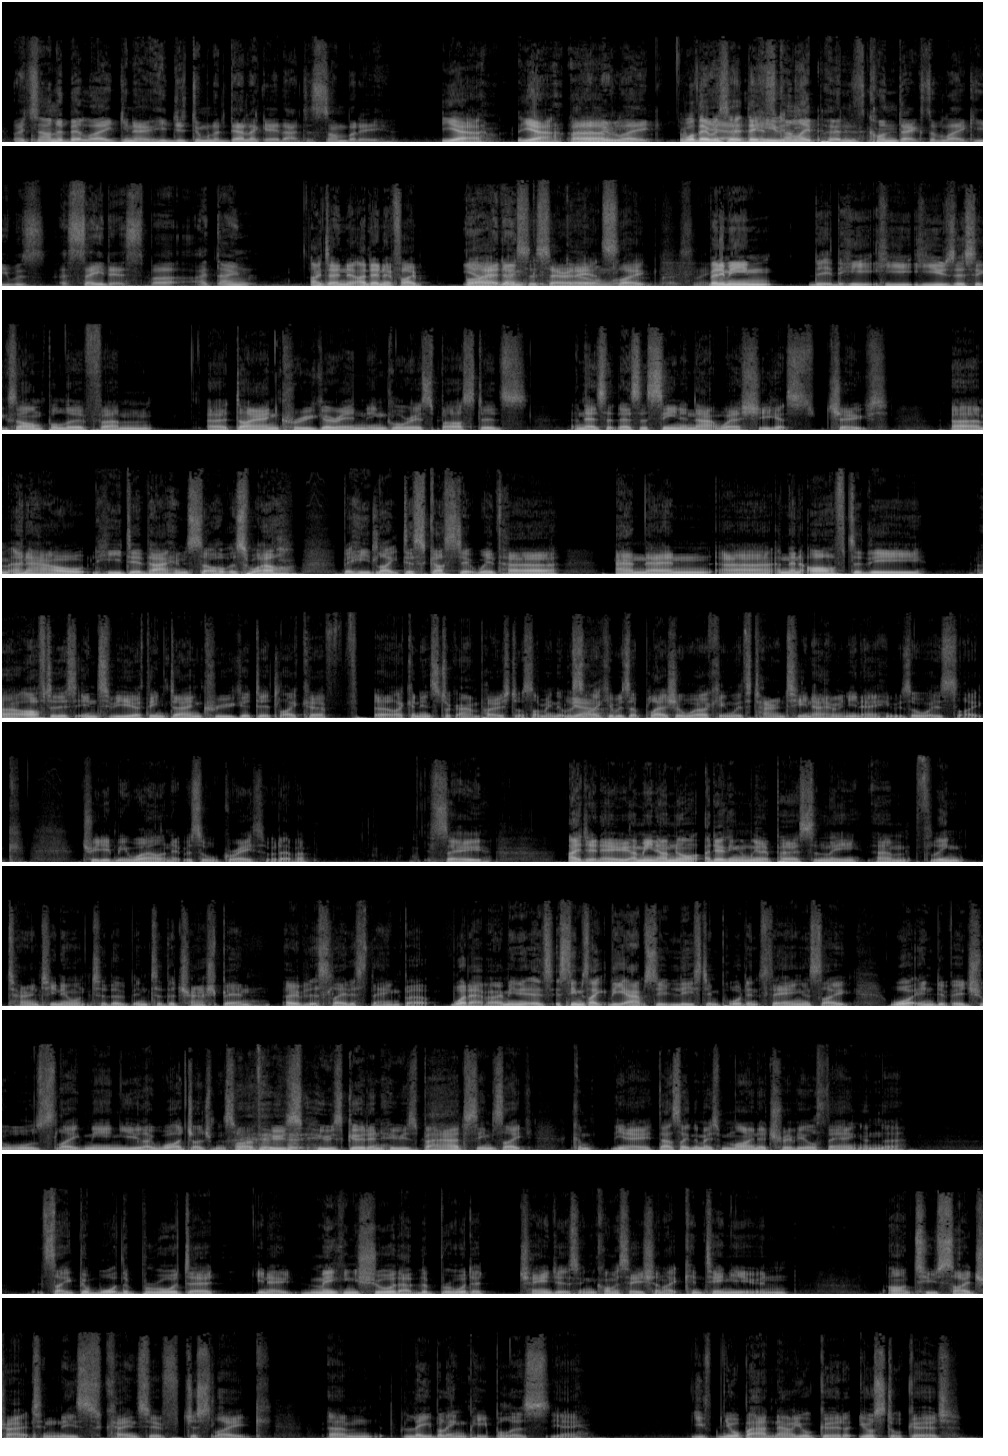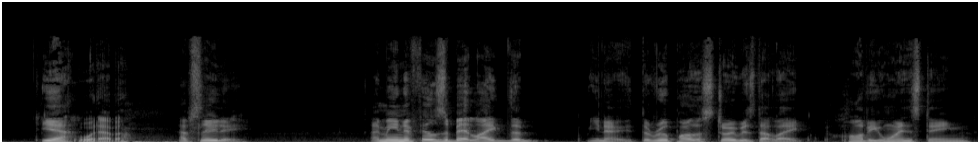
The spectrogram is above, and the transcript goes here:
It sounded a bit like you know he just didn't want to delegate that to somebody. Yeah, yeah. I don't um, know, like well, there was a the, it's kind of like put in this context of like he was a sadist, but I don't. I don't know. I don't know if I buy Yeah, I it don't necessarily. It's like. But I mean, the, he he he used this example of um, uh, Diane Kruger in Inglourious Basterds, and there's a, there's a scene in that where she gets choked, um, and how he did that himself as well. But he'd like discussed it with her, and then uh, and then after the uh, after this interview, I think Dan Kruger did like a uh, like an Instagram post or something that was Yeah. like it was a pleasure working with Tarantino, and you know he was always like treated me well, and it was all great or whatever. So I don't know. I mean, I'm not. I don't think I'm going to personally um, fling Tarantino into the into the trash bin over this latest thing. But whatever. I mean, it, it seems like the absolute least important thing is like what individuals like me and you like what our judgments are of who's who's good and who's bad. Seems like com- you know that's like the most minor trivial thing, and the it's like the what the broader you know making sure that the broader changes in conversation like continue and aren't too sidetracked in these kinds of just like um, labeling people as you know you've, you're bad now, you're good, you're still good, Yeah, whatever. absolutely. I mean, it feels a bit like the you know the real part of the story was that like Harvey Weinstein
